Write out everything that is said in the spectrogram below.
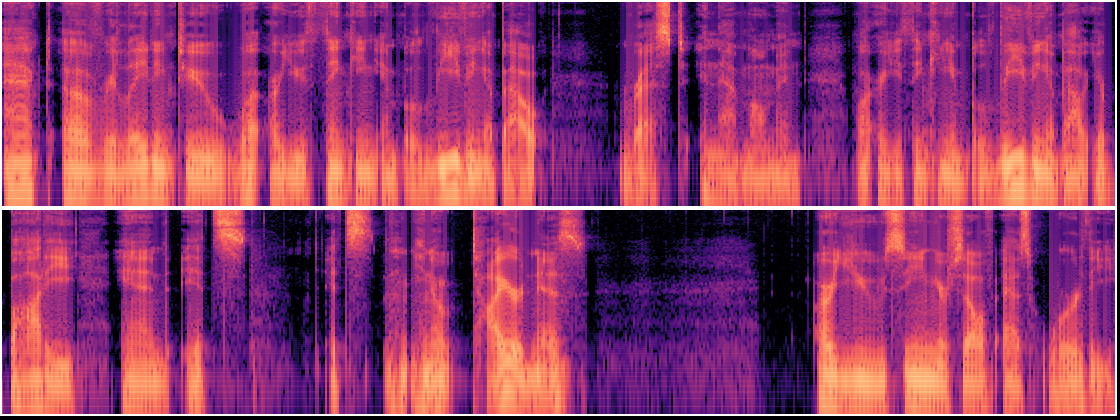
act of relating to what are you thinking and believing about rest in that moment. What are you thinking and believing about your body and its its you know tiredness? Are you seeing yourself as worthy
